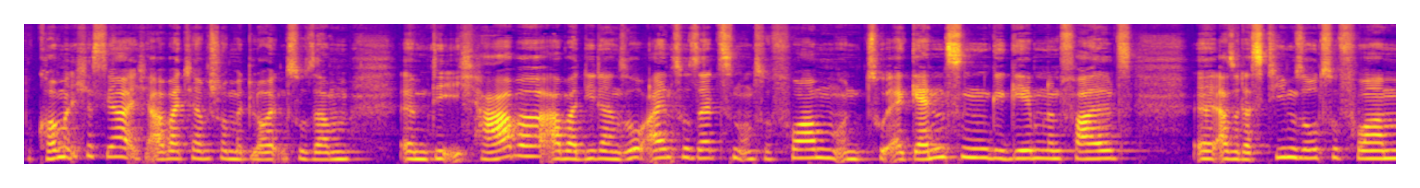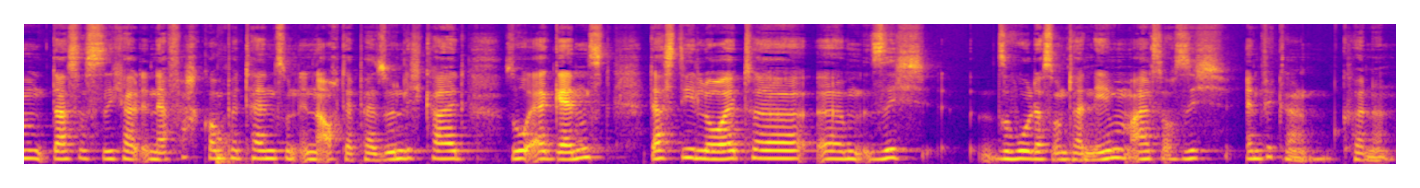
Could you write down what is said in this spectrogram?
bekomme ich es ja, ich arbeite ja schon mit Leuten zusammen, ähm, die ich habe, aber die dann so einzusetzen und zu formen und zu ergänzen, gegebenenfalls, äh, also das Team so zu formen, dass es sich halt in der Fachkompetenz und in auch der Persönlichkeit so ergänzt, dass die Leute ähm, sich sowohl das Unternehmen als auch sich entwickeln können.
